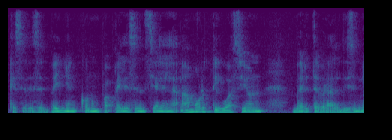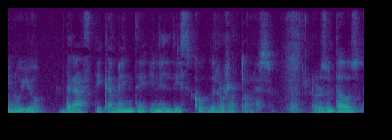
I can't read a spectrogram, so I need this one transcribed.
que se desempeñan con un papel esencial en la amortiguación vertebral disminuyó drásticamente en el disco de los ratones. Los resultados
